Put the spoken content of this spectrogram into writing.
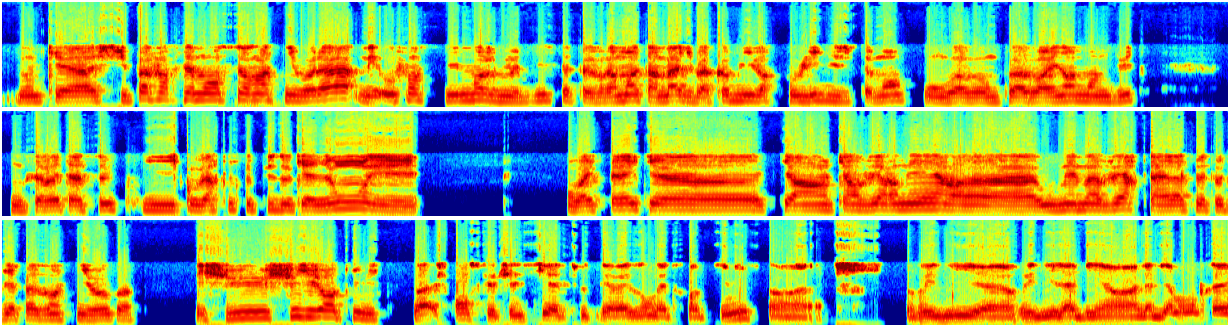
Donc euh, je suis pas forcément serein à ce niveau-là, mais offensivement, je me dis ça peut vraiment être un match bah, comme Liverpool Leeds justement, où on, va, on peut avoir énormément de buts. Donc ça va être à ceux qui convertissent le plus d'occasions et on va espérer qu'un qu'un Werner euh, ou même Avert arrive à se mettre au diapason à ce niveau. Quoi. Et je suis, je suis du optimiste. Bah, je pense que Chelsea a toutes les raisons d'être optimiste. Hein. Rudy, euh, Rudy l'a bien, l'a bien montré.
